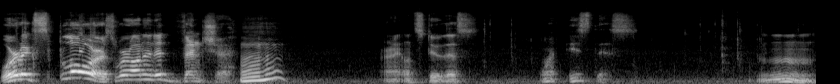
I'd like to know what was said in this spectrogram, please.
We're explorers. We're on an adventure. Mm-hmm. All right, let's do this. What is this? Mmm.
